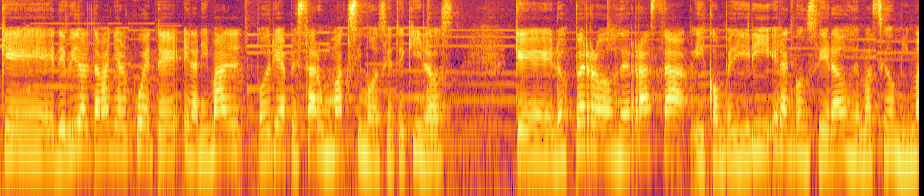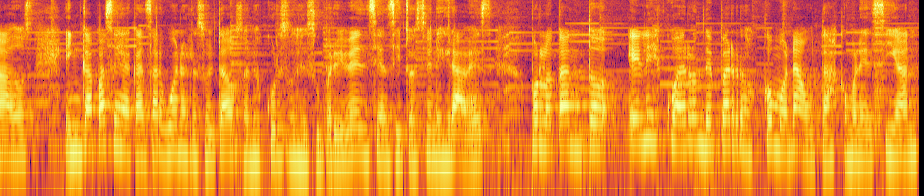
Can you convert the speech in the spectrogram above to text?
que debido al tamaño del cohete, el animal podría pesar un máximo de 7 kilos, que los perros de raza y con pedigrí eran considerados demasiado mimados e incapaces de alcanzar buenos resultados en los cursos de supervivencia en situaciones graves. Por lo tanto, el escuadrón de perros como nautas, como le decían,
